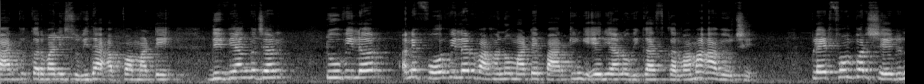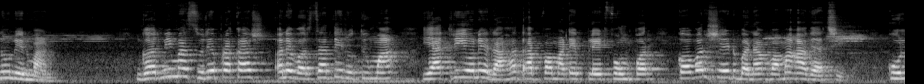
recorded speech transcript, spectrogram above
પાર્ક કરવાની સુવિધા આપવા માટે દિવ્યાંગજન ટુ વ્હીલર અને ફોર વ્હીલર વાહનો માટે પાર્કિંગ એરિયાનો વિકાસ કરવામાં આવ્યો છે. પ્લેટફોર્મ પર શેડનું નિર્માણ ગરમીમાં સૂર્યપ્રકાશ અને વરસાદની ઋતુમાં યાત્રીઓને રાહત આપવા માટે પ્લેટફોર્મ પર કવર શેડ બનાવવામાં આવ્યા છે. કુલ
